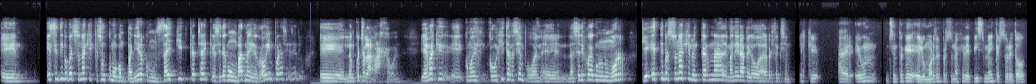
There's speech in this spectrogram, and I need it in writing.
ese tipo de personajes que son como compañeros, como un sidekick, ¿cachai? Que sería como un Batman y Robin, por así decirlo. Eh, lo encuentro la raja, weón. Y además que, eh, como, como dijiste recién, pues, la serie juega con un humor que este personaje lo encarna de manera, pero a la perfección. Es que, a ver, es un, siento que el humor del personaje de Peacemaker, sobre todo,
